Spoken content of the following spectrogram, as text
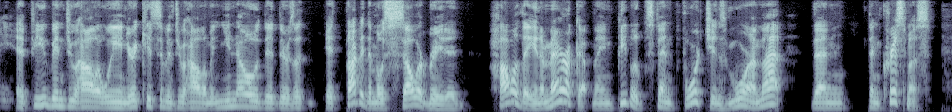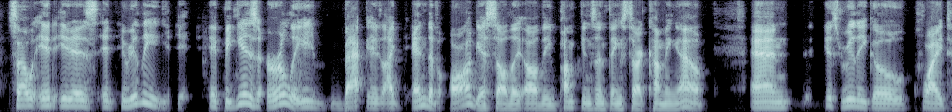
if you've been through Halloween, your kids have been through Halloween, you know that there's a, it's probably the most celebrated holiday in America. I mean, people spend fortunes more on that than, than Christmas. So it, it is, it really, it begins early back like end of August, all the, all the pumpkins and things start coming out. And it's really go quite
